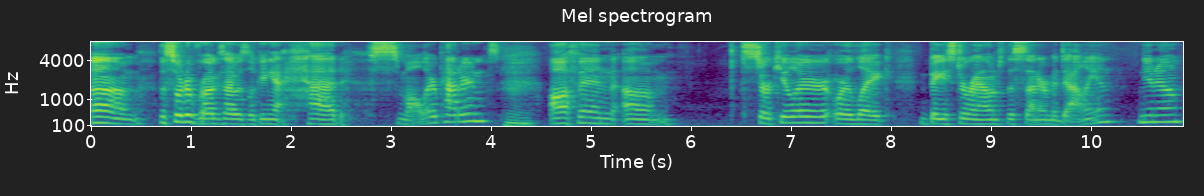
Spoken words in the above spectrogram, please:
um, the sort of rugs I was looking at had smaller patterns, often um, circular or like based around the center medallion, you know?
